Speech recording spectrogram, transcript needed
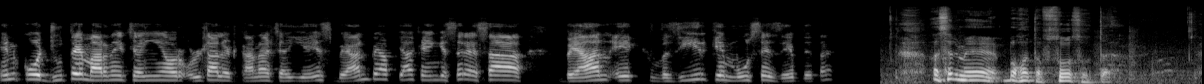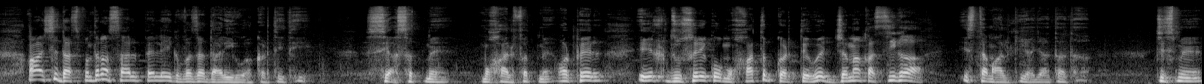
इनको जूते मारने चाहिए और उल्टा लटकाना चाहिए। इस बयान पे आप क्या कहेंगे? सर, ऐसा बयान एक वज़ीर के मुँह से जेब देता है? असल में बहुत अफसोस होता है। आज से 10-15 साल पहले एक वज़ादारी हुआ करती थी। सियासत में मुखालफत में और फिर एक दूसरे को मुखातब करते हुए जमा का सीगा इस्तेमाल किया जाता था, जिसमें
